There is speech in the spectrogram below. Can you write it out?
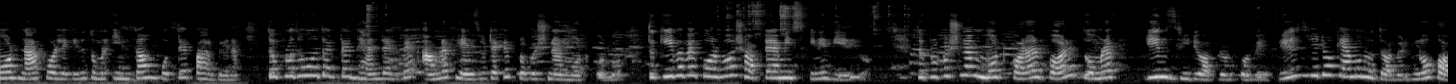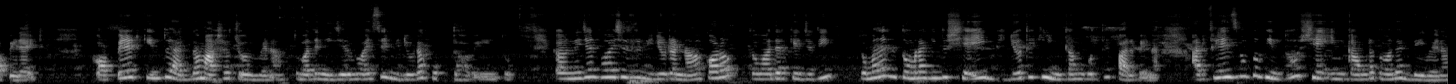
মোড না করলে কিন্তু তোমরা ইনকাম করতে পারবে না। তো প্রথমত একটা ধ্যান রাখবে, আমরা ফেসবুকটাকে প্রফেশনাল মোড করব। তো কীভাবে করব? সবটাই আমি স্ক্রিনে দিয়ে দিব। তো প্রফেশনাল মোড করার পর তোমরা রিলস ভিডিও আপলোড করবে। রিলস ভিডিও কেমন হতে হবে? নো কপিরাইট কপিরাইট কিন্তু একদম আসা চলবে না। তোমাদের নিজের ভয়েসে ভিডিওটা করতে হবে কিন্তু। কারণ নিজের ভয়েসে যদি ভিডিওটা না করো, তোমাদেরকে যদি তোমাদের, তোমরা কিন্তু সেই ভিডিও থেকে ইনকাম করতে পারবে না। আর ফেসবুকও কিন্তু সেই ইনকামটা তোমাদের দেবে না।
